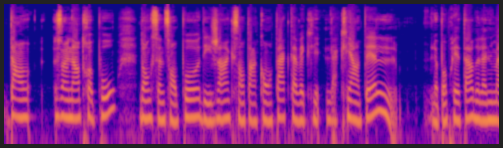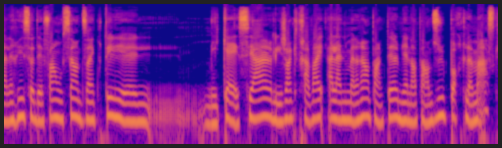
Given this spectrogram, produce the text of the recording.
dans un entrepôt, donc ce ne sont pas des gens qui sont en contact avec la clientèle. Le propriétaire de l'animalerie se défend aussi en disant, écoutez, euh, mes caissières, les gens qui travaillent à l'animalerie en tant que tel, bien entendu, portent le masque.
